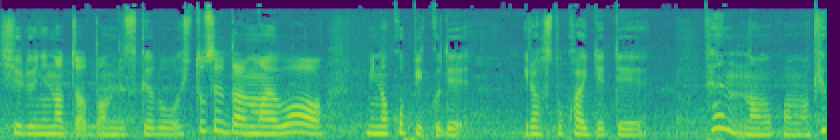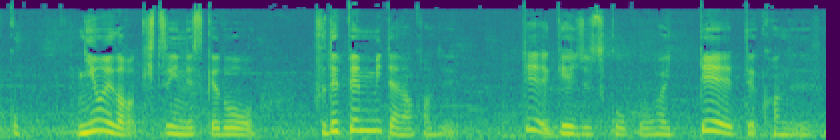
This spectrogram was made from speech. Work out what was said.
主流になっちゃったんですけど一世代前はみんなコピックでイラスト描いててペンなのかな？結構匂いがきついんですけど筆ペンみたいな感じ。で芸術高校入ってって感じですね。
